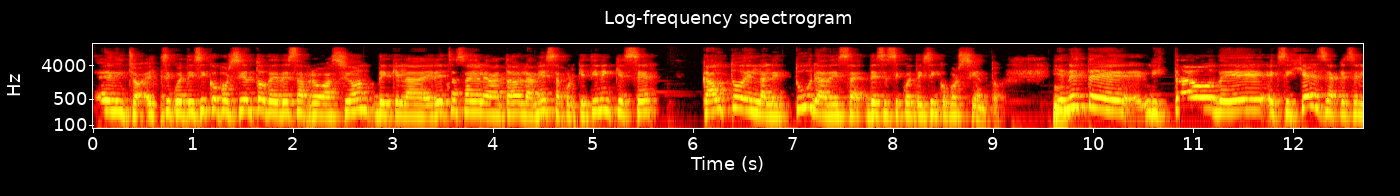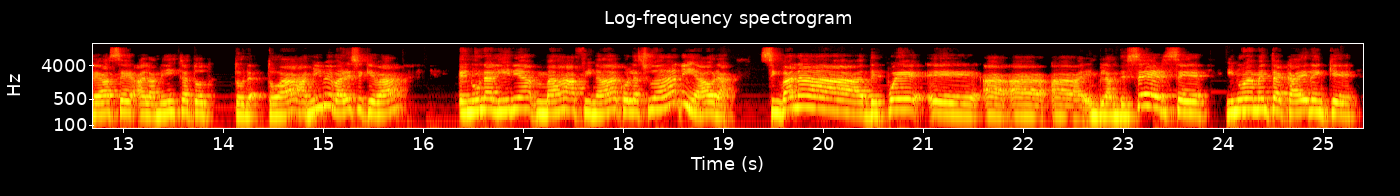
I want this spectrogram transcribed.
he dicho, el 55% de desaprobación de que la derecha se haya levantado la mesa, porque tienen que ser cauto en la lectura de, ese 55%. Y en mm. este listado de exigencias que se le hace a la ministra Toa, a mí me parece que va en una línea más afinada con la ciudadanía. Ahora, si van a después eh, a, emblandecerse y nuevamente a caer en que,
